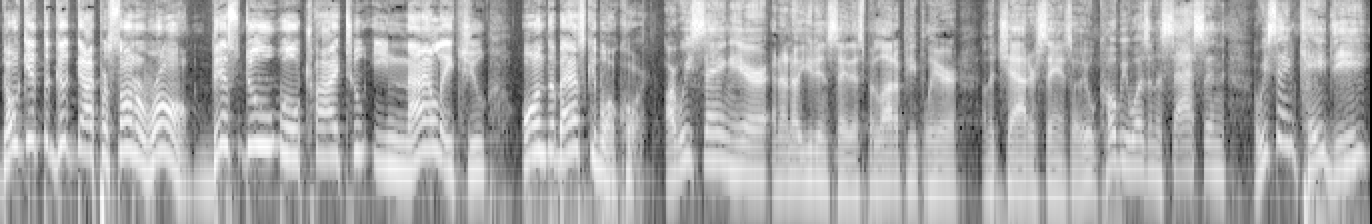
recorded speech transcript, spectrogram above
don't get the good guy persona wrong. This dude will try to annihilate you on the basketball court. Are we saying here, and I know you didn't say this, but a lot of people here on the chat are saying so. "Oh, Kobe was an assassin. Are we saying KD,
